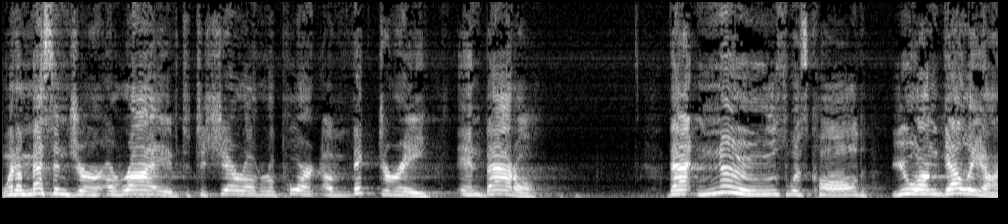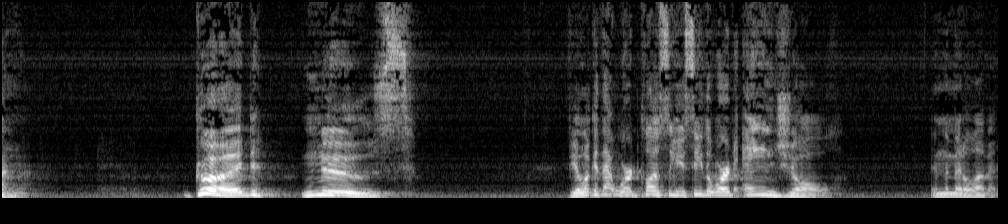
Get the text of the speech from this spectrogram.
When a messenger arrived to share a report of victory in battle, that news was called euangelion. Good news. If you look at that word closely, you see the word angel in the middle of it.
